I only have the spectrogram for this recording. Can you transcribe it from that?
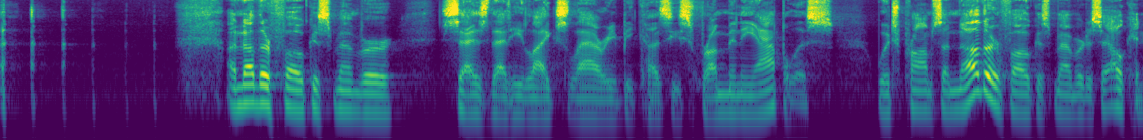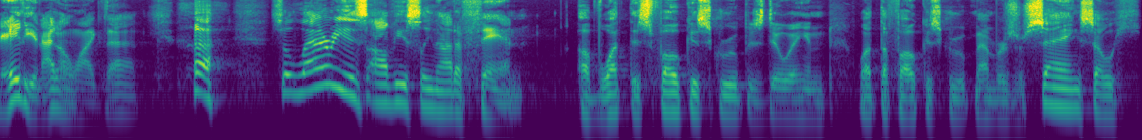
Another focus member says that he likes Larry because he's from Minneapolis, which prompts another focus member to say, Oh, Canadian, I don't like that. so Larry is obviously not a fan of what this focus group is doing and what the focus group members are saying. So he,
